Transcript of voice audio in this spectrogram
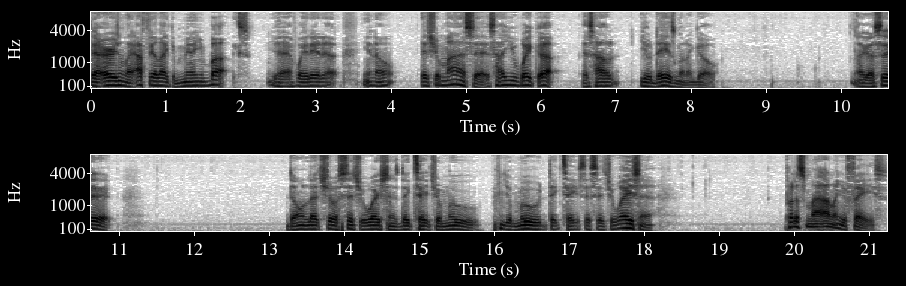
that urge, like I feel like a million bucks. You're halfway there, to, you know, it's your mindset. It's how you wake up. It's how your day is going to go. like I said, don't let your situations dictate your mood. Your mood dictates the situation. Put a smile on your face.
